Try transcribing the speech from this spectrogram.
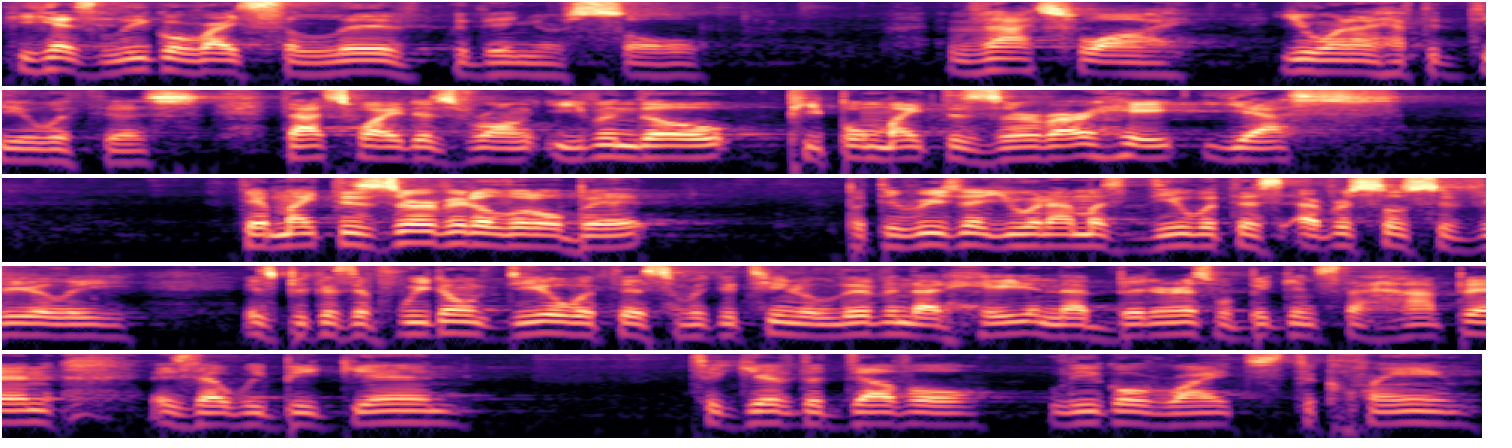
He has legal rights to live within your soul. That's why you and I have to deal with this. That's why it is wrong. Even though people might deserve our hate, yes, they might deserve it a little bit. But the reason that you and I must deal with this ever so severely is because if we don't deal with this and we continue to live in that hate and that bitterness, what begins to happen is that we begin to give the devil legal rights to claim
